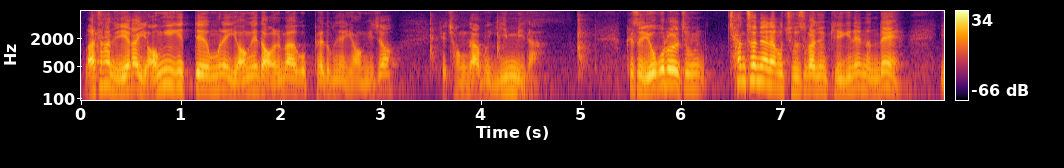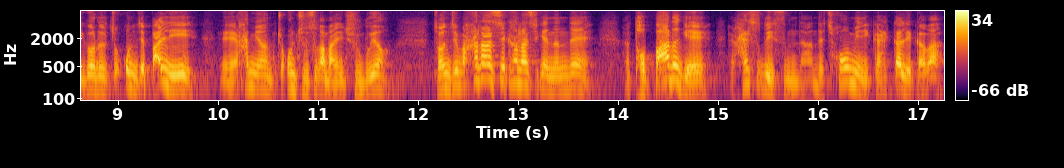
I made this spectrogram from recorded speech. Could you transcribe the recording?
마찬가지 얘가 0이기 때문에 0에다 얼마 곱해도 그냥 0이죠? 정답은 2입니다. 그래서 요거를 좀 천천히 하고 주수가 좀 길긴 했는데 이거를 조금 이제 빨리 예, 하면 조금 주수가 많이 줄고요. 전 지금 하나씩 하나씩 했는데 더 빠르게 할 수도 있습니다. 근데 처음이니까 헷갈릴까봐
